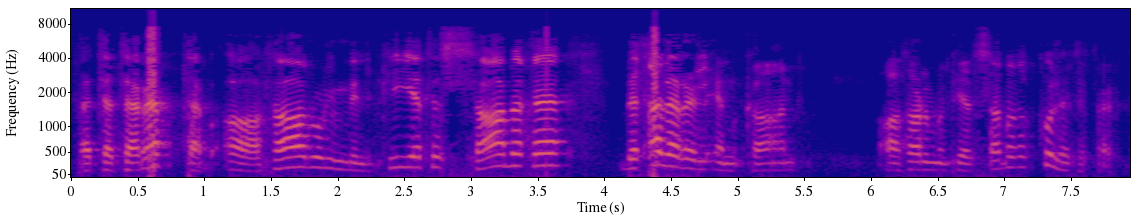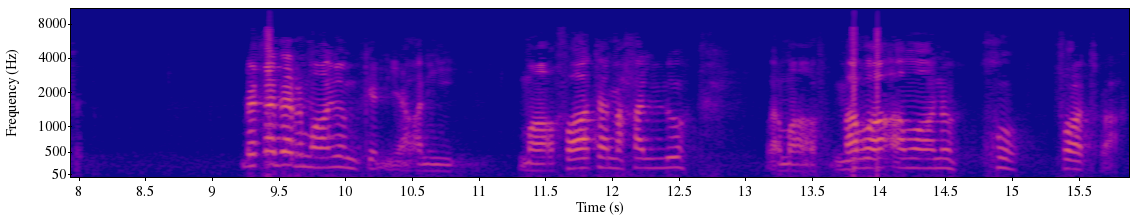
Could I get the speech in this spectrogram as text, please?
فتترتب آثار الملكية السابقة بقدر الإمكان. آثار الملكية السابقة كلها تترتب. بقدر ما يمكن يعني ما فات محله وما مضى أمانه خو فات بعد.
